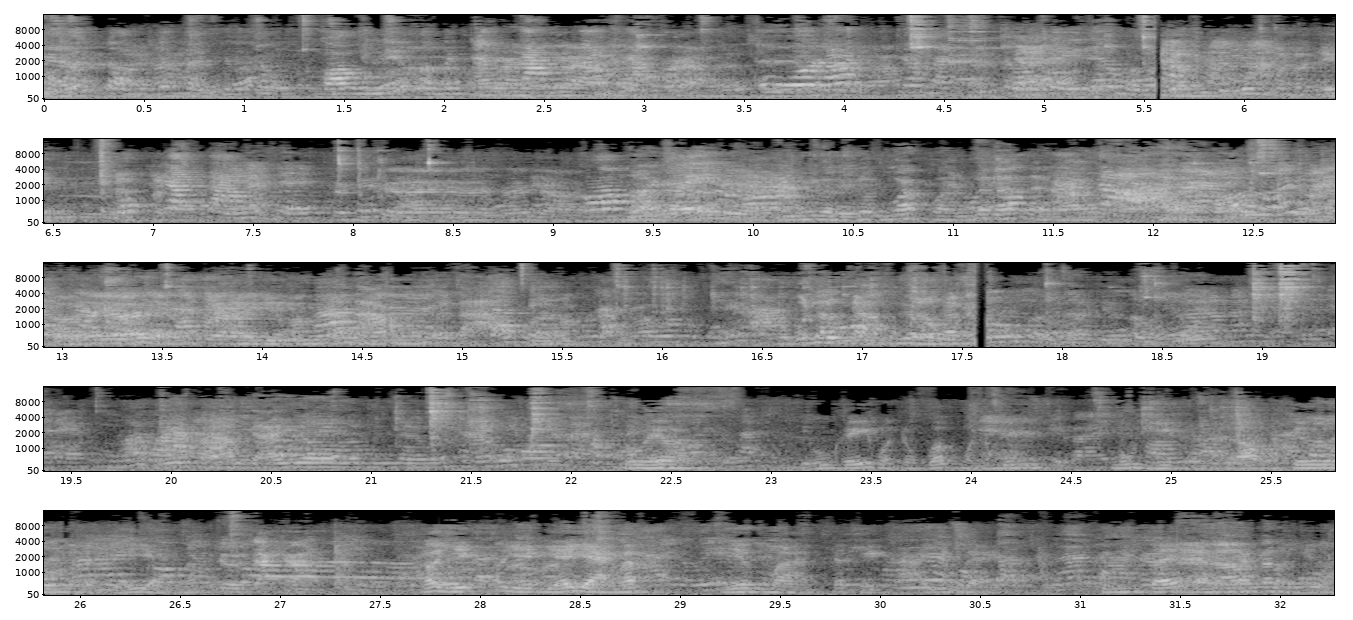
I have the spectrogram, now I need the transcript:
cái một tuần cho mình nữa còn nếu mà mình ăn cam nó là cua đó cho mình thường thì theo một một trăm đồng con một tí người Trung Quốc mình mới đến này đâu chạy vô tôi hiểu không vũ khí mà Trung Quốc mình muốn muốn diệt mình lo chưa luôn là dễ dàng lắm chưa chắc nó diệt nó diệt dễ dàng lắm nhưng mà cái thiệt hại vấn đề kinh tế là rất là nhiều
